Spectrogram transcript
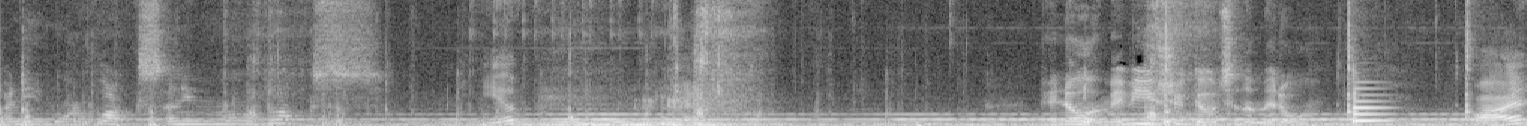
I need more blocks. I need more blocks. Yep. Okay. Hey Noah, maybe you should go to the middle. Why?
